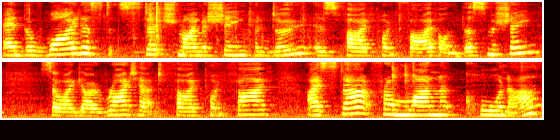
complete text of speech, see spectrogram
and the widest stitch my machine can do is 5.5 on this machine. So I go right out to 5.5. I start from one corner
